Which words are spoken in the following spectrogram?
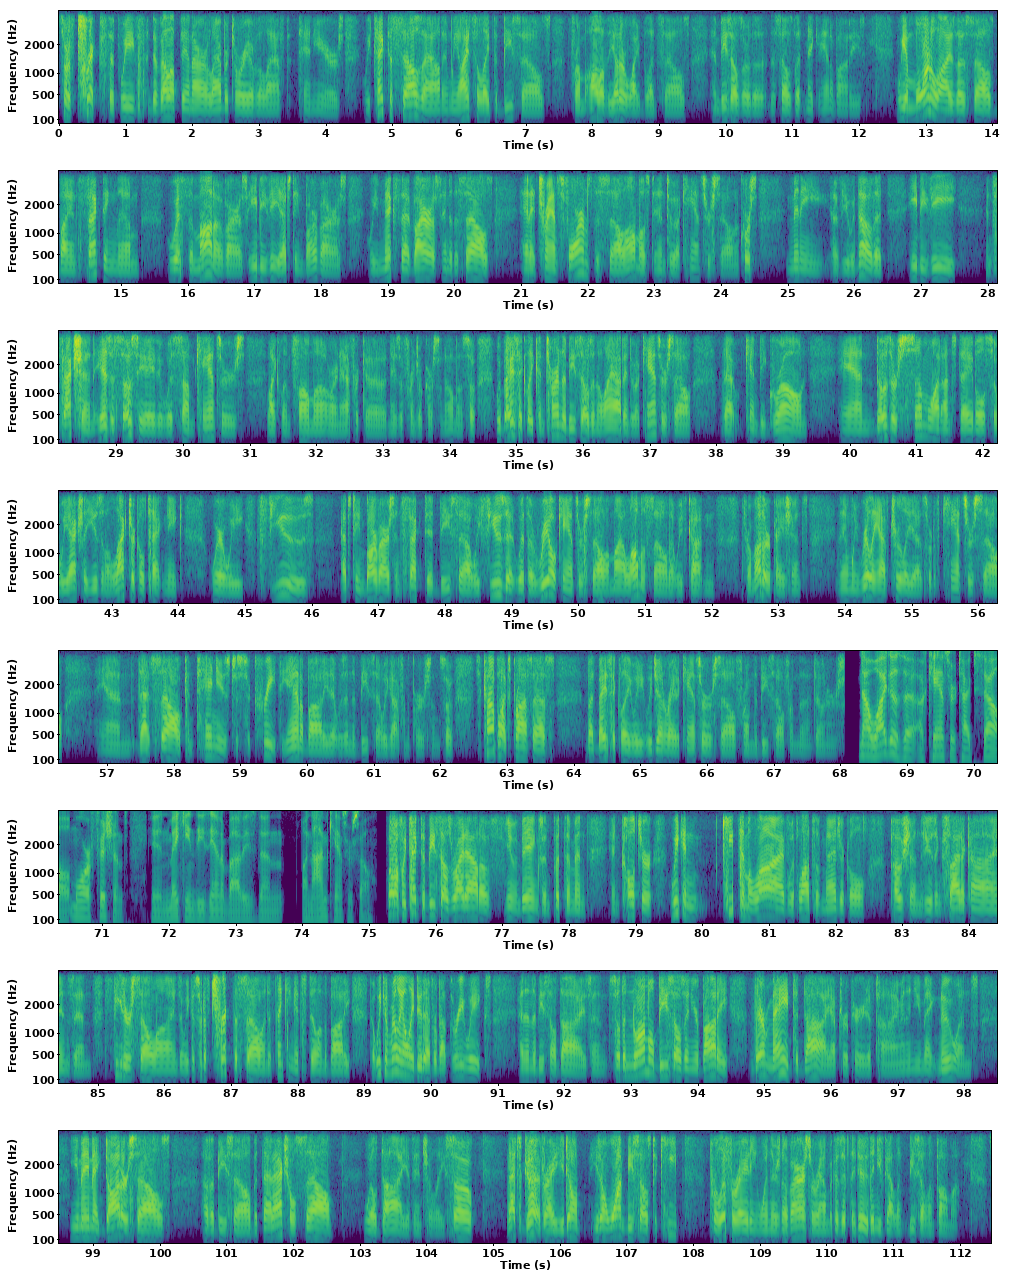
sort of tricks that we've developed in our laboratory over the last 10 years. We take the cells out and we isolate the B cells from all of the other white blood cells, and B cells are the, the cells that make antibodies. We immortalize those cells by infecting them with the monovirus, EBV, Epstein Barr virus, we mix that virus into the cells and it transforms the cell almost into a cancer cell. And of course, many of you would know that EBV infection is associated with some cancers like lymphoma or in Africa, nasopharyngeal carcinoma. So we basically can turn the B cells in the lab into a cancer cell that can be grown, and those are somewhat unstable. So we actually use an electrical technique where we fuse Epstein Barr virus infected B cell, we fuse it with a real cancer cell, a myeloma cell that we've gotten from other patients, then we really have truly a sort of cancer cell, and that cell continues to secrete the antibody that was in the B cell we got from the person. So it's a complex process, but basically we, we generate a cancer cell from the B cell from the donors. Now, why does a, a cancer type cell more efficient in making these antibodies than a non cancer cell? Well, if we take the B cells right out of human beings and put them in, in culture, we can keep them alive with lots of magical potions using cytokines and feeder cell lines, and we can sort of trick the cell into thinking it's still in the body. But we can really only do that for about three weeks, and then the B cell dies. And so the normal B cells in your body, they're made to die after a period of time, and then you make new ones. You may make daughter cells of a B cell, but that actual cell will die eventually. So that's good, right? You don't you don't want B cells to keep proliferating when there's no virus around because if they do, then you've got B cell lymphoma.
